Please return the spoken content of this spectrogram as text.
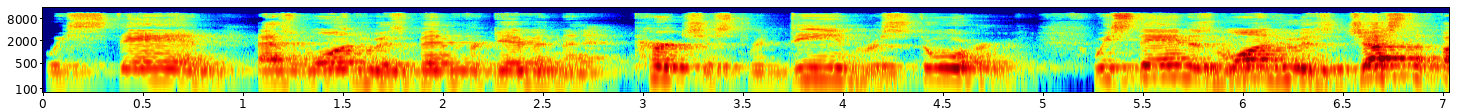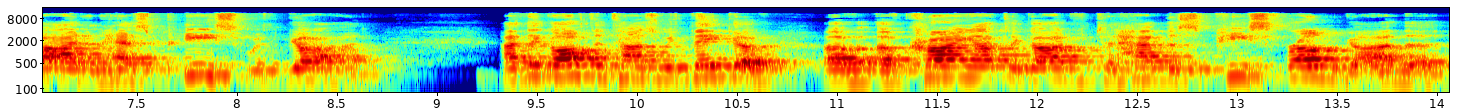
We stand as one who has been forgiven, purchased, redeemed, restored. We stand as one who is justified and has peace with God. I think oftentimes we think of, of, of, crying out to God to have this peace from God, the,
